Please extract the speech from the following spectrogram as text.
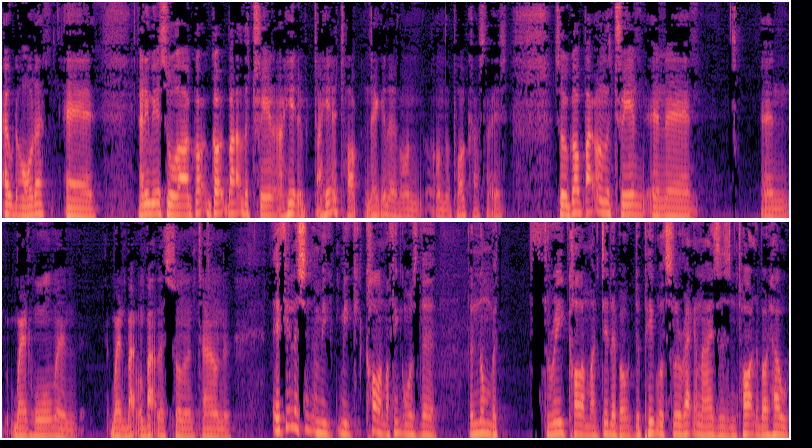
out of order. Uh, anyway, so I got got back on the train. I hate I hate talk negative on, on the podcast like this. So I got back on the train and uh, and went home and went back went back to the Sun in town. And If you listen to me, me column, I think it was the, the number three column I did about the people still recognise us and talking about how,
